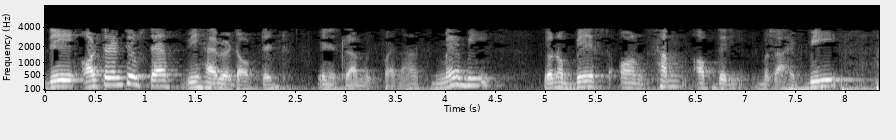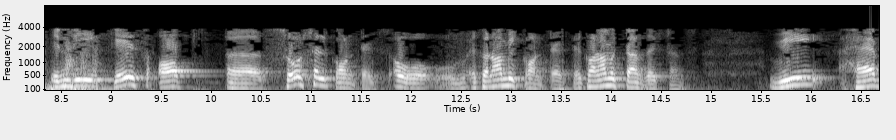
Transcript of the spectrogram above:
The alternative steps we have adopted in Islamic finance may be, you know, based on some of the mazahib. We, in the case of uh, social context or economic context, economic transactions, we have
